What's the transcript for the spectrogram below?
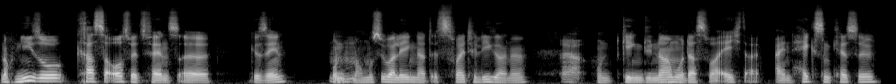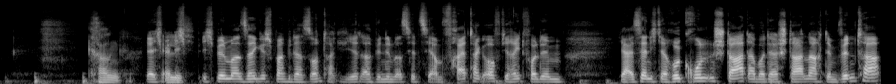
noch nie so krasse Auswärtsfans äh, gesehen. Und mhm. man muss überlegen, das ist zweite Liga, ne? Ja. Und gegen Dynamo, das war echt ein Hexenkessel. Krank. Ja, ich, ehrlich. Ich, ich, bin mal sehr gespannt, wie der Sonntag wird. Also wir nehmen das jetzt hier am Freitag auf, direkt vor dem, ja, ist ja nicht der Rückrundenstart, aber der Start nach dem Winter.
